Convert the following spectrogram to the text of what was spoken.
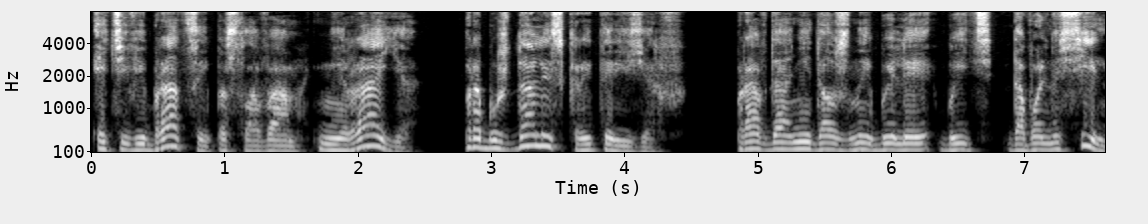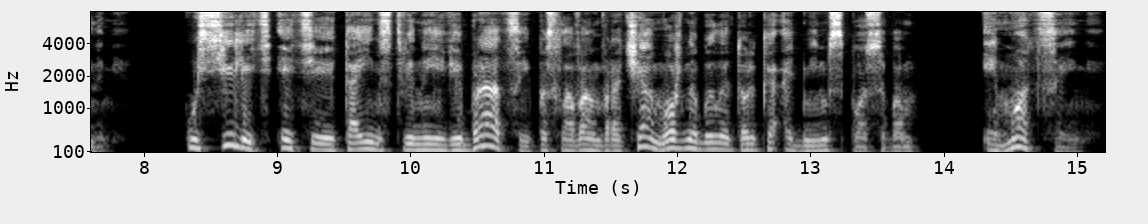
Эти вибрации, по словам Нирая, пробуждали скрытый резерв. Правда, они должны были быть довольно сильными. Усилить эти таинственные вибрации, по словам врача, можно было только одним способом – эмоциями,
